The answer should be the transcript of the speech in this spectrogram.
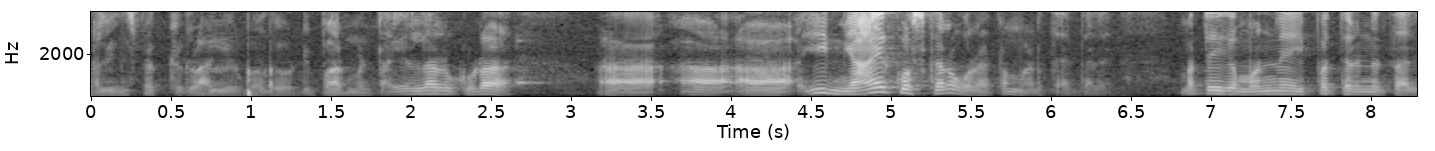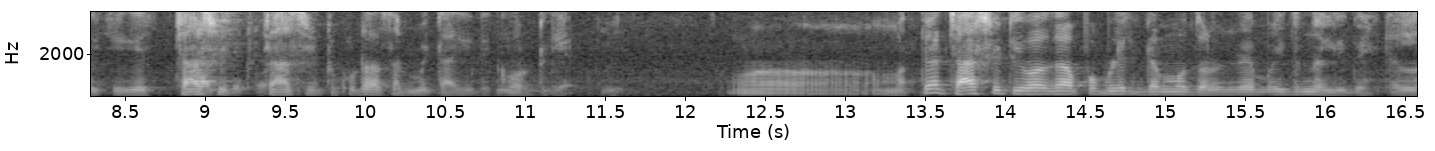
ಅಲ್ಲಿ ಇನ್ಸ್ಪೆಕ್ಟರ್ಗಳಾಗಿರ್ಬೋದು ಡಿಪಾರ್ಟ್ಮೆಂಟ್ ಎಲ್ಲರೂ ಕೂಡ ಈ ನ್ಯಾಯಕ್ಕೋಸ್ಕರ ಹೋರಾಟ ಮಾಡ್ತಾ ಇದ್ದಾರೆ. ಮತ್ತು ಈಗ ಮೊನ್ನೆ ಇಪ್ಪತ್ತೆರಡನೇ ತಾರೀಕಿಗೆ ಚಾರ್ಜ್ ಶೀಟ್ ಚಾರ್ಜ್ ಶೀಟ್ ಕೂಡ ಸಬ್ಮಿಟ್ ಆಗಿದೆ ಕೋರ್ಟ್ಗೆ. ಮತ್ತು ಚಾರ್ಜ್ ಶೀಟ್ ಇವಾಗ ಪಬ್ಲಿಕ್ ಡೆಮೋದಲ್ಲಿ ಇದನ್ನಲ್ಲಿದೆ ಎಲ್ಲ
